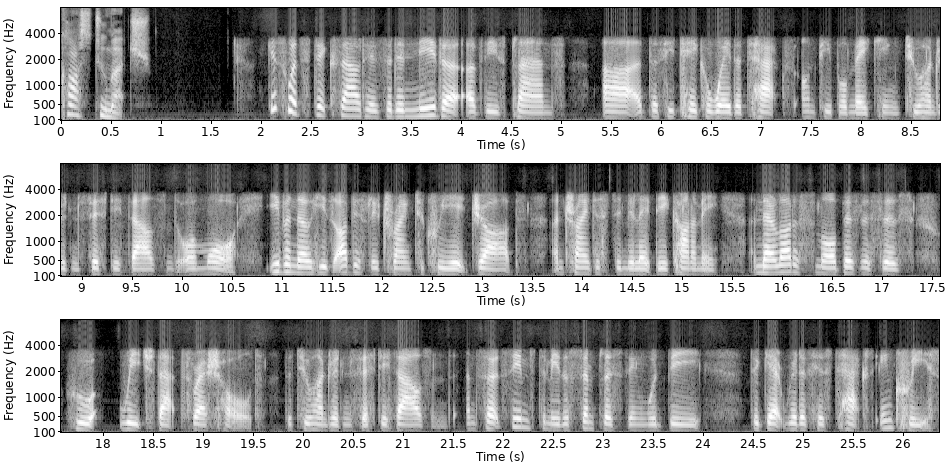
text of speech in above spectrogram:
cost too much. I guess what sticks out is that in neither of these plans uh, does he take away the tax on people making two hundred and fifty thousand or more, even though he's obviously trying to create jobs and trying to stimulate the economy. And there are a lot of small businesses who reach that threshold, the two hundred and fifty thousand. And so it seems to me the simplest thing would be to get rid of his tax increase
